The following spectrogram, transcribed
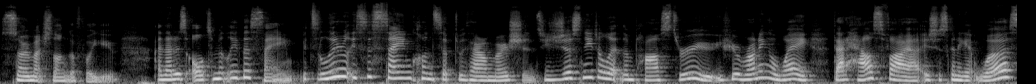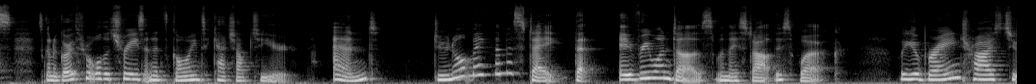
so much longer for you. And that is ultimately the same. It's literally it's the same concept with our emotions. You just need to let them pass through. If you're running away, that house fire is just going to get worse. It's going to go through all the trees and it's going to catch up to you. And do not make the mistake that everyone does when they start this work, where your brain tries to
